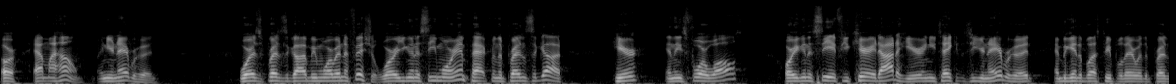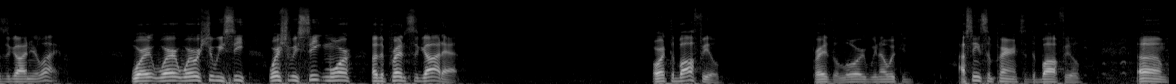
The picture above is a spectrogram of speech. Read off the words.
or at my home, in your neighborhood? Where is the presence of God be more beneficial? Where are you going to see more impact from the presence of God? Here, in these four walls? Or are you going to see if you carry it out of here and you take it to your neighborhood and begin to bless people there with the presence of God in your life? Where, where, where, should we see, where should we seek more of the presence of God at? Or at the ball field? Praise the Lord. We know we could. I've seen some parents at the ball field. Um,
